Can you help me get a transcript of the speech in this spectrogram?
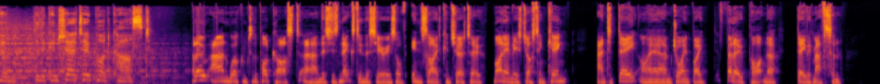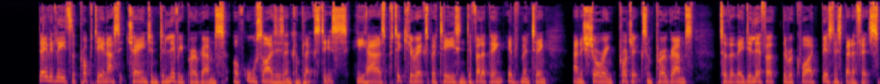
Welcome to the Concerto Podcast. Hello and welcome to the podcast. And this is next in the series of Inside Concerto. My name is Justin King, and today I am joined by fellow partner David Matheson. David leads the property and asset change and delivery programs of all sizes and complexities. He has particular expertise in developing, implementing, and assuring projects and programs so that they deliver the required business benefits,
